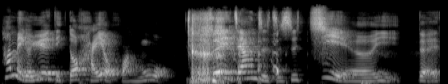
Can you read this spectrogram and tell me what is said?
他每个月底都还有还我，所以这样子只是借而已。对，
